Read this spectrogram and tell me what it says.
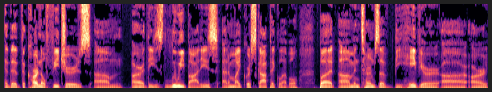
the the cardinal features um, are these Lewy bodies at a microscopic level, but um, in terms of behavior, uh, are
